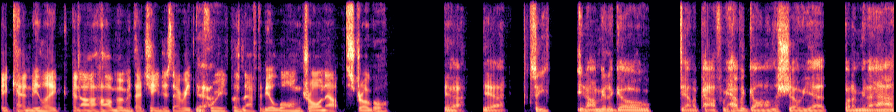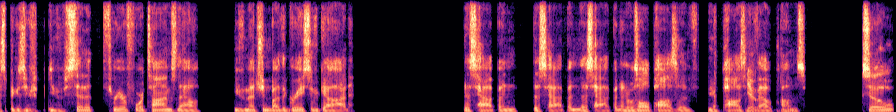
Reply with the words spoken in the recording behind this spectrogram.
it can be like an aha moment that changes everything Yeah. for you. It doesn't have to be a long, drawn out struggle. Yeah, yeah. So you, know, I'm going to go down a path we haven't gone on the show yet, but I'm going to ask because you've you've said it three or four times now. You've mentioned by the grace of God, this happened, this happened, this happened, and it was all positive, you know, positive outcomes. So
